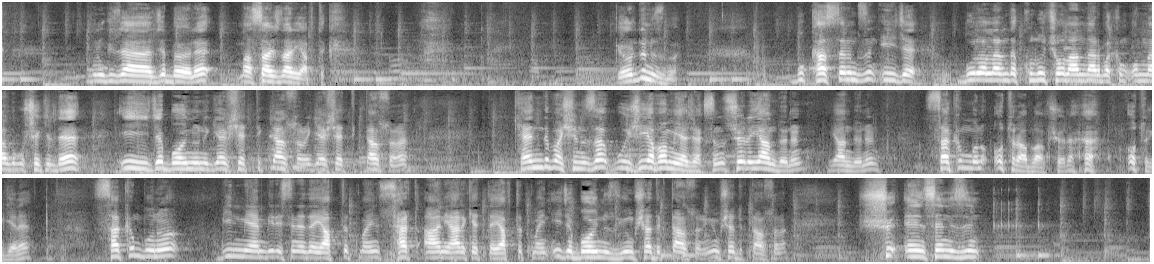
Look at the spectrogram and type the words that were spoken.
Bunu güzelce böyle masajlar yaptık. Gördünüz mü? Bu kaslarımızın iyice buralarında kuluç olanlar bakın onlar da bu şekilde iyice boynunu gevşettikten sonra gevşettikten sonra kendi başınıza bu işi yapamayacaksınız. Şöyle yan dönün, yan dönün. Sakın bunu otur ablam şöyle. Heh, otur gene. Sakın bunu bilmeyen birisine de yaptırtmayın. Sert ani harekette yaptırtmayın. İyice boynunuz yumuşadıktan sonra, yumuşadıktan sonra şu ensenizin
